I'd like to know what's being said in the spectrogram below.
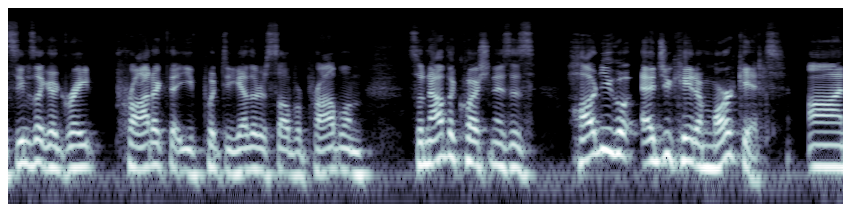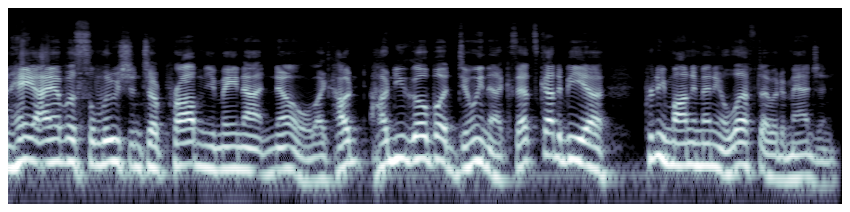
It seems like a great product that you've put together to solve a problem. So now the question is, is how do you go educate a market on, hey, I have a solution to a problem you may not know? Like how how do you go about doing that? Because that's got to be a pretty monumental lift, I would imagine.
